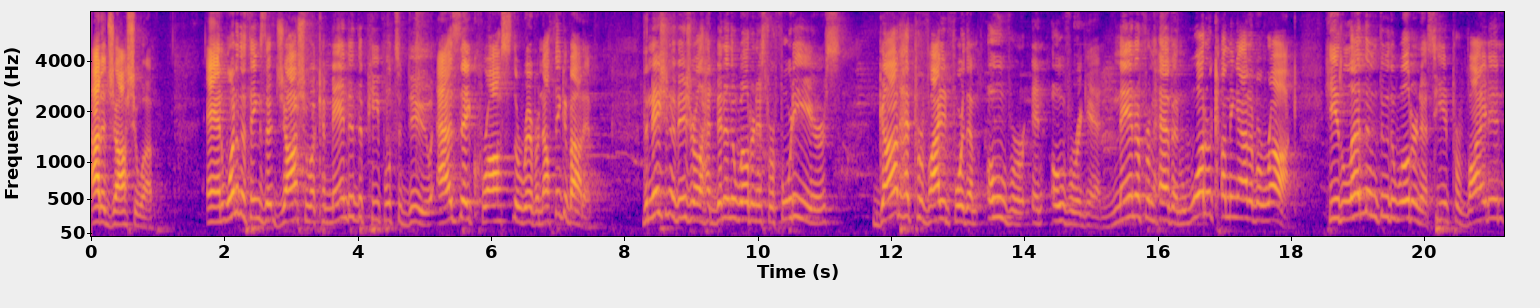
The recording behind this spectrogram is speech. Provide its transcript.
out of Joshua. And one of the things that Joshua commanded the people to do as they crossed the river, now think about it. The nation of Israel had been in the wilderness for 40 years. God had provided for them over and over again manna from heaven, water coming out of a rock. He had led them through the wilderness, He had provided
